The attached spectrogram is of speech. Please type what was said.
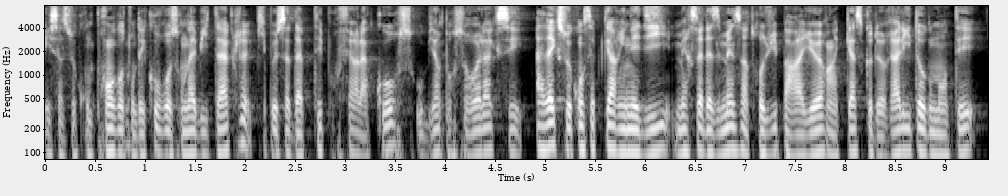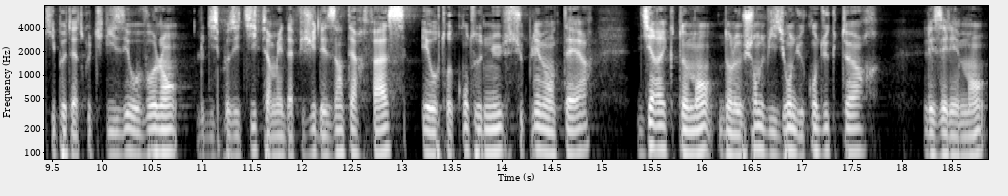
et ça se comprend quand on découvre son habitacle qui peut s'adapter pour faire la course ou bien pour se relaxer. Avec ce concept car inédit, Mercedes-Benz introduit par ailleurs un casque de réalité augmentée qui peut être utilisé au volant. Le dispositif permet d'afficher des interfaces et autres contenus supplémentaires directement dans le champ de vision du conducteur. Les éléments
